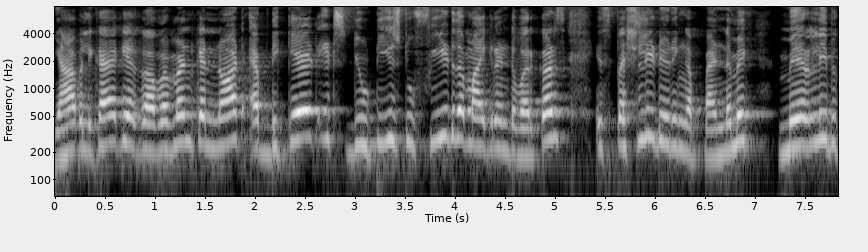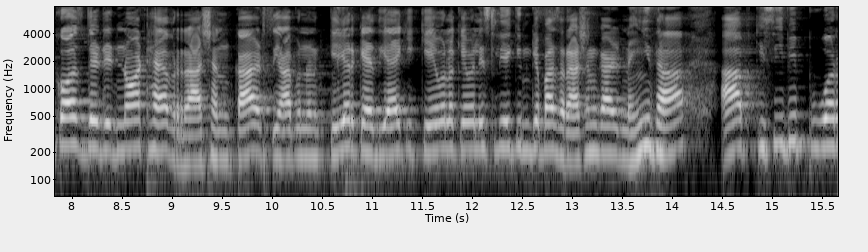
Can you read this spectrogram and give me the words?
यहाँ पे लिखा है कि government can not abdicate its duties to feed the migrant workers specially during a pandemic merely because they did not have ration cards यहाँ पर उन्होंने क्लियर कह दिया है कि केवल और केवल इसलिए कि उनके पास राशन कार्ड नहीं था, आप किसी भी पुअर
